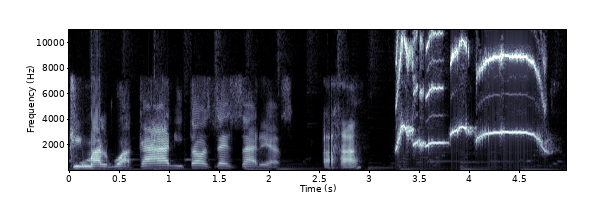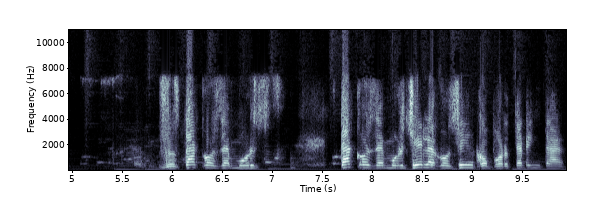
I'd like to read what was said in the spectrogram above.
Chimalhuacán y todas esas áreas. Ajá. Sus tacos de mur tacos de murciélago 5 por 30.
